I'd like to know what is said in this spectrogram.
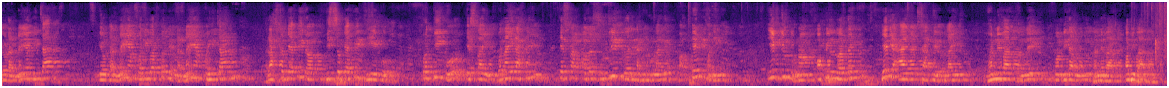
एउटा नयाँ विचार एउटा नयाँ परिवर्तन एउटा नयाँ पहिचान राष्ट्रव्यापी र विश्वव्यापी दिएको प्रतीक हो त्यसलाई बनाइराख्ने त्यसलाई अझ सुदृढ गरिराख्नुको लागि फेरि पनि एकजुट हुन अपिल गर्दै फेरि आयोजक साथीहरूलाई धन्यवाद भन्दै म बिदा हुन्छु धन्यवाद अभिवादन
